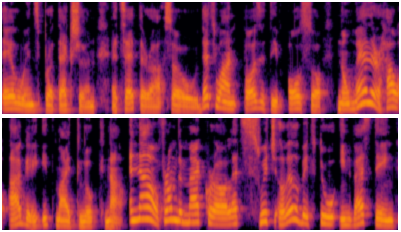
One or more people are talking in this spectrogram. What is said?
tailwinds protection, etc. So that's one positive also, no matter how ugly it might look now. And now from the macro, let's switch a little bit to investing.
